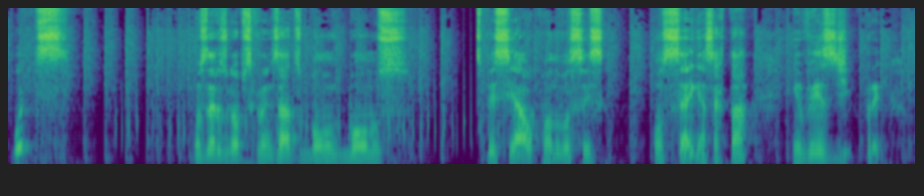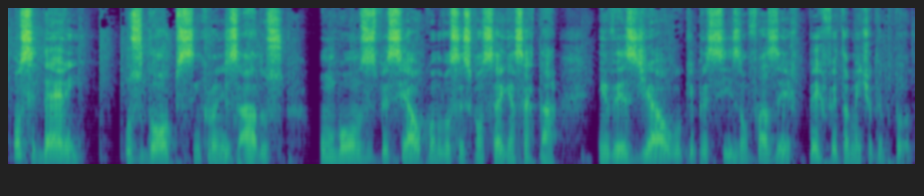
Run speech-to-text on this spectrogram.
Putz! Considere os golpes sincronizados bom, bônus especial quando vocês conseguem acertar, em vez de. Considerem os golpes sincronizados um bônus especial quando vocês conseguem acertar, em vez de algo que precisam fazer perfeitamente o tempo todo.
